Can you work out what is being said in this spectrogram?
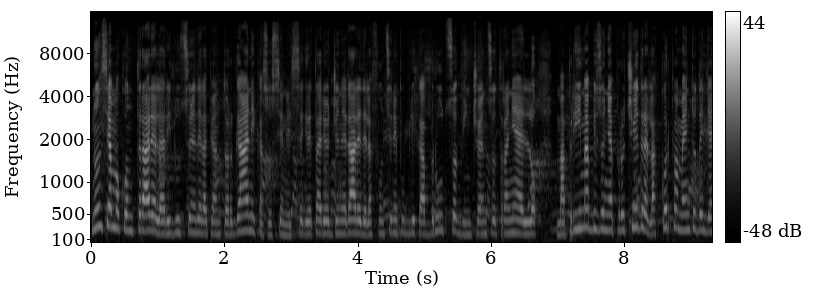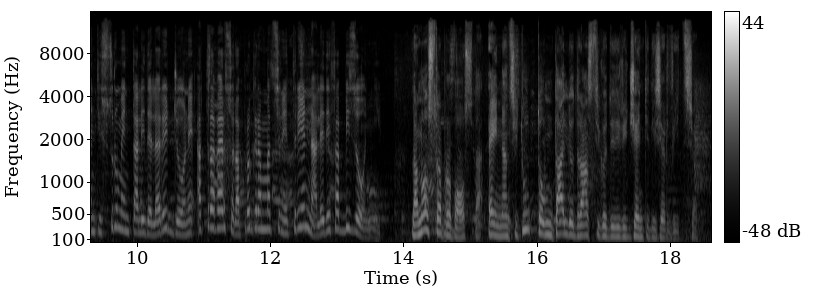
Non siamo contrari alla riduzione riduzione della pianta organica, sostiene il segretario generale della Funzione Pubblica Abruzzo Vincenzo Traniello, ma prima bisogna procedere all'accorpamento degli enti strumentali della Regione attraverso la programmazione triennale dei fabbisogni. La nostra proposta è innanzitutto un taglio drastico dei dirigenti di servizio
